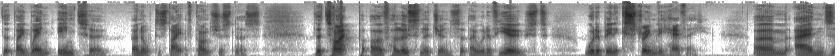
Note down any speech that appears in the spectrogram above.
that they went into an altered state of consciousness. The type of hallucinogens that they would have used would have been extremely heavy. Um, and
